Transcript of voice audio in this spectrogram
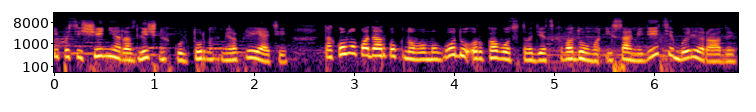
и посещения различных культурных мероприятий. Такому подарку к Новому году руководство детского дома и сами дети были рады.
